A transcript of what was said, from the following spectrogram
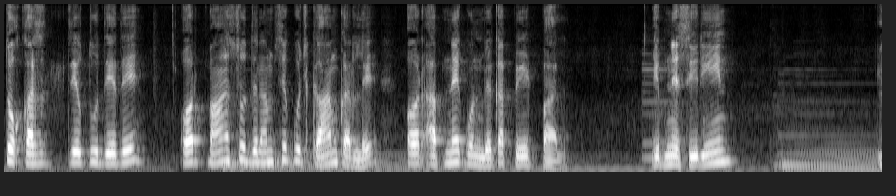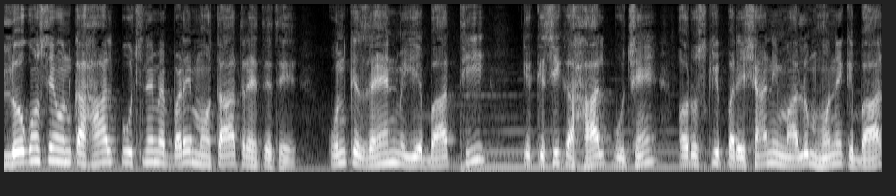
تو قرض تو دے دے اور پانچ سو درہم سے کچھ کام کر لے اور اپنے کنبے کا پیٹ پال۔ ابن سیرین، لوگوں سے ان کا حال پوچھنے میں بڑے محتاط رہتے تھے۔ ان کے ذہن میں یہ بات تھی کہ کسی کا حال پوچھیں اور اس کی پریشانی معلوم ہونے کے بعد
